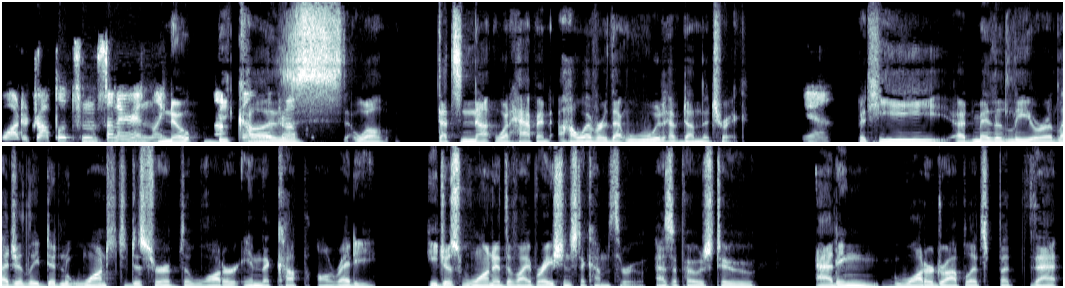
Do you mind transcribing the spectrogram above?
water droplets in the center and like nope, not fill the because, well, that's not what happened. However, that would have done the trick. yeah. but he admittedly or allegedly didn't want to disturb the water in the cup already. He just wanted the vibrations to come through as opposed to adding water droplets, but that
